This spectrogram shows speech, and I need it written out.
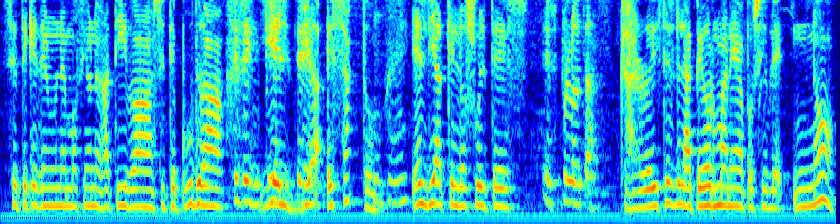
se te quede en una emoción negativa, se te pudra Se te y el día, exacto, el día que lo sueltes Explotas. Claro, lo dices de la peor manera posible. No,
